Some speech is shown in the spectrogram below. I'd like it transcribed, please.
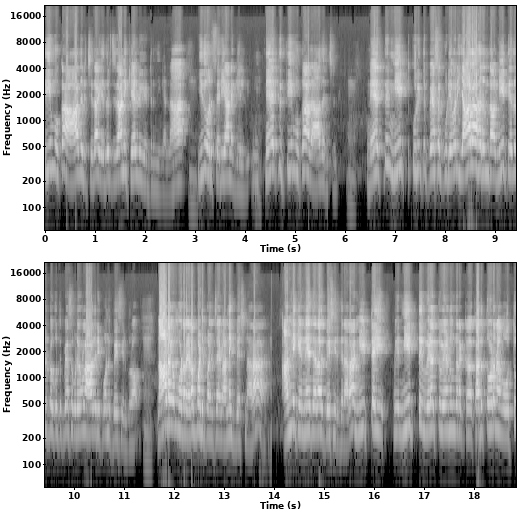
திமுக ஆதரிச்சுதா எதிர்த்துதான்னு கேள்வி கேட்டிருந்தீங்கன்னா. இது ஒரு சரியான கேள்வி. நேத்து திமுக அதை ஆதரிச்சிருக்கு. நேத்து நீட் குறித்து பேசக்கூடியவர் யாராக இருந்தால் நீட் எதிர்ப்பை குறித்து பேசக்கூடியவங்களை ஆதரிப்போம்னு பேசியிருக்கிறோம். நாடகம் போடுற எடப்பாடி பழனிசாமி அன்னைக்கு பேசினாரா? அன்னைக்கு நேத்து ஏதாவது பேசியிருக்கிறாரா? நீட்டை நீட்டு விளக்கு வேணுங்கிற க கருத்தோட நாங்க ஒத்து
